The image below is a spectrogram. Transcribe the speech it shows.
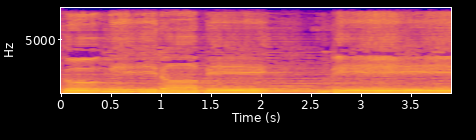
তুমি রবি নীরবী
